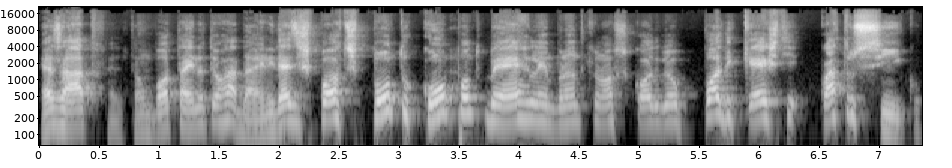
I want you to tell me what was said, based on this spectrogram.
Exato. Então bota aí no teu radar. n10esportes.com.br, lembrando que o nosso código é o podcast45.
